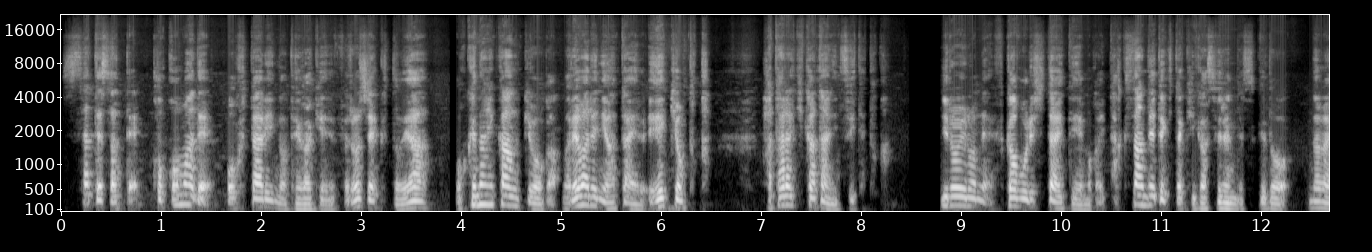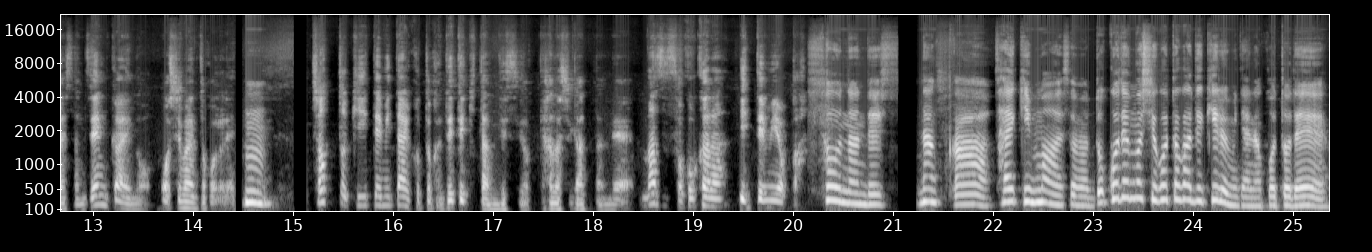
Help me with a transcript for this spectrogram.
さてさて、ここまでお二人の手掛けるプロジェクトや、屋内環境が我々に与える影響とか、働き方についてとか、いろいろね、深掘りしたいテーマがたくさん出てきた気がするんですけど、長井さん、前回のおしまいのところで、うん。ちょっと聞いてみたいことが出てきたんですよって話があったんで、まずそこから行ってみようか。そうなんです。なんか、最近まあ、その、どこでも仕事ができるみたいなことで、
